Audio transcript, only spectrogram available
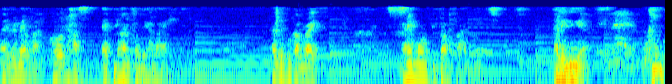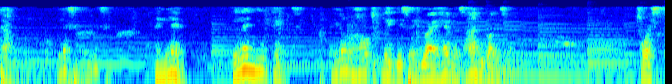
But remember, God has a plan for their life. That's the book I'm writing. Simon Peter of our days. Hallelujah. Calm down. Listen, listen. And learn. Learn new things. You don't know how to play this. Uh, you are a hairdresser. How do you call this one? Twist.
